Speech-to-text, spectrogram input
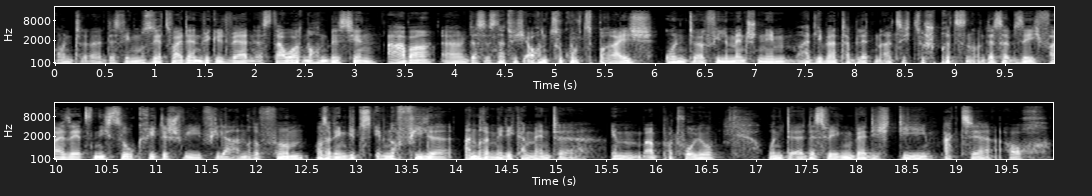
Und äh, deswegen muss es jetzt weiterentwickelt werden. Es dauert noch ein bisschen, aber äh, das ist natürlich auch ein Zukunftsbereich und äh, viele Menschen nehmen halt lieber Tabletten, als sich zu spritzen. Und deshalb sehe ich Pfizer jetzt nicht so kritisch wie viele andere Firmen. Außerdem gibt es eben noch viele andere Medikamente im äh, Portfolio und äh, deswegen werde ich die Aktie auch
